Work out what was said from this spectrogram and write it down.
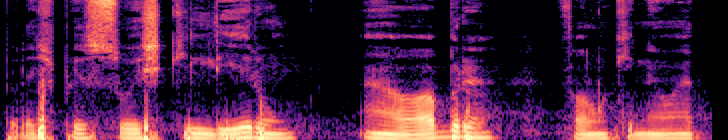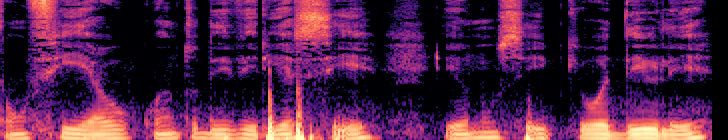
pelas pessoas que leram a obra, falam que não é tão fiel quanto deveria ser. Eu não sei porque eu odeio ler.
